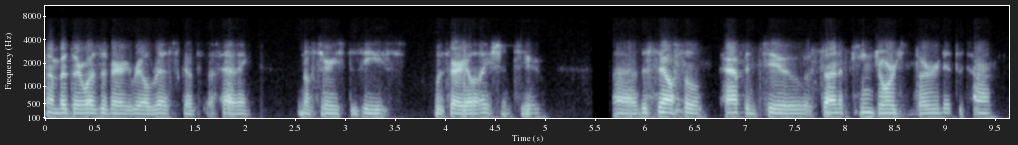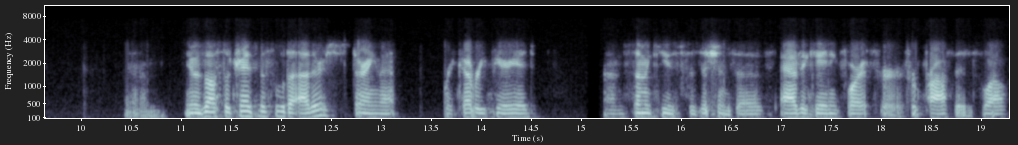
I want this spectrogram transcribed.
um, but there was a very real risk of, of having no serious disease with variolation too. Uh, this also happened to a son of King George III at the time. Um, it was also transmissible to others during that recovery period. Um, some accused physicians of advocating for it for, for profit as well.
